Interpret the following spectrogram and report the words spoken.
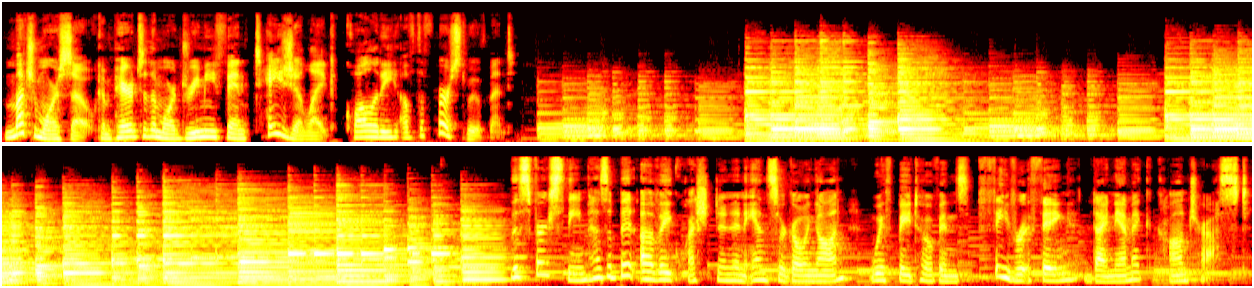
much more so compared to the more dreamy fantasia like quality of the first movement. This first theme has a bit of a question and answer going on, with Beethoven's favorite thing, dynamic contrast.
